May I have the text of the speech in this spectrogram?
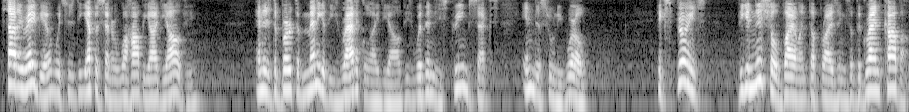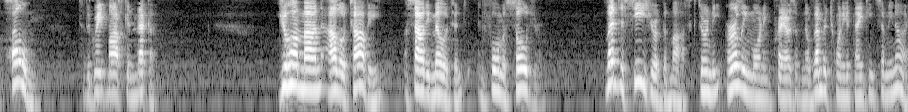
Saudi Arabia, which is the epicenter of Wahhabi ideology, and is the birth of many of these radical ideologies within the extreme sects in the Sunni world, experienced the initial violent uprisings of the Grand Kaaba, home to the great mosque in Mecca. Juhayman al-Otabi, a Saudi militant and former soldier, led the seizure of the mosque during the early morning prayers of November 20, 1979.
